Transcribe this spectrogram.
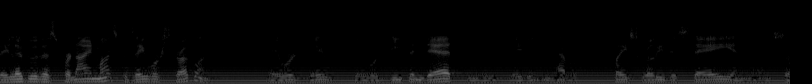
they lived with us for nine months because they were struggling. They were they they were deep in debt. And they, they didn't have a place really to stay, and, and so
